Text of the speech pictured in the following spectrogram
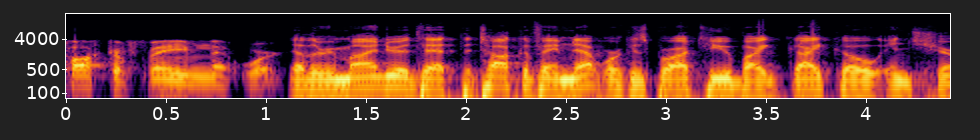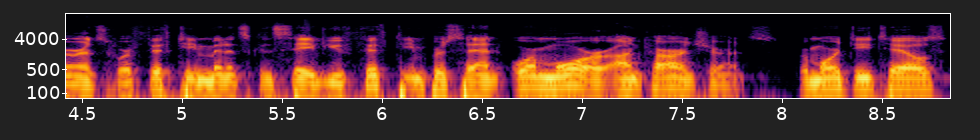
Talk of Fame Network. Now, the reminder that the Talk of Fame Network is brought to you by Geico Insurance, where 15 minutes can save you 15% or more on car insurance. For more details,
